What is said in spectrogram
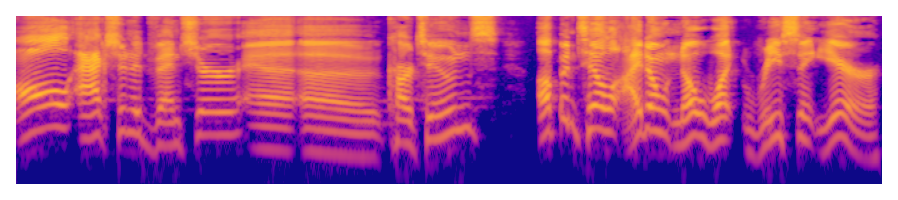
All action adventure uh, uh, cartoons, up until I don't know what recent year,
